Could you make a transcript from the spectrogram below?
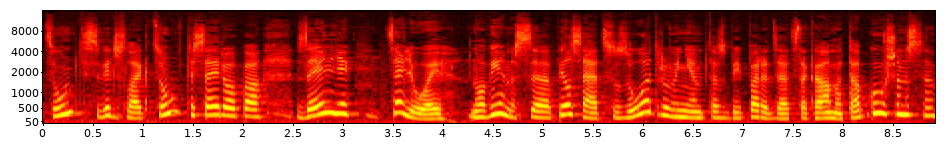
cimstas, viduslaika cimstas Eiropā zeļi ceļoja no vienas pilsētas uz otru. Viņiem tas bija paredzēts paredzēts amata apgūšanas eh,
